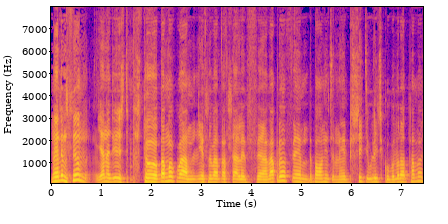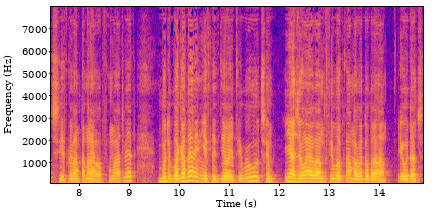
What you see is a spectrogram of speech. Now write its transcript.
На этом все. Я надеюсь, что помог вам. Если у вас остались э, вопросы дополнительные, пишите в личку, буду рад помочь. Если вам понравился мой ответ, буду благодарен, если сделаете его лучшим. Я желаю вам всего самого доброго и удачи.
